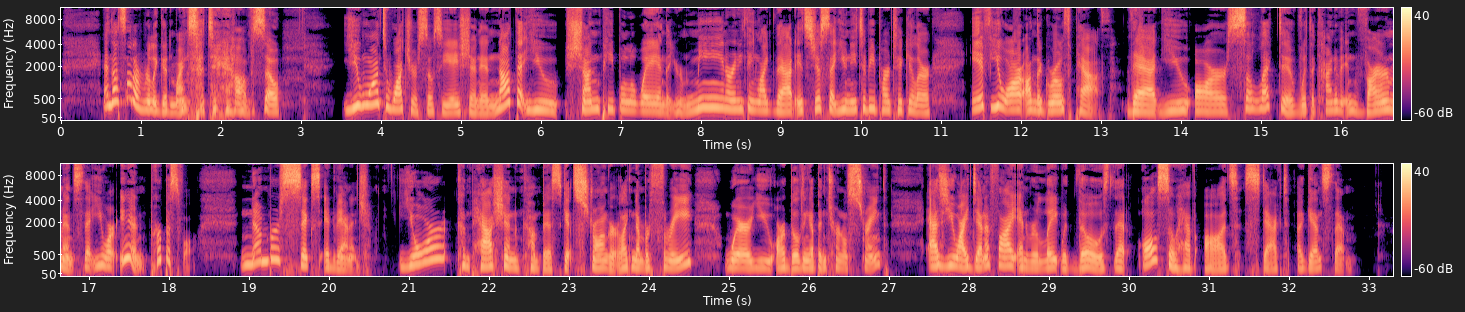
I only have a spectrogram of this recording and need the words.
And that's not a really good mindset to have. So you want to watch your association and not that you shun people away and that you're mean or anything like that. It's just that you need to be particular if you are on the growth path, that you are selective with the kind of environments that you are in, purposeful. Number six advantage. Your compassion compass gets stronger. Like number three, where you are building up internal strength as you identify and relate with those that also have odds stacked against them.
